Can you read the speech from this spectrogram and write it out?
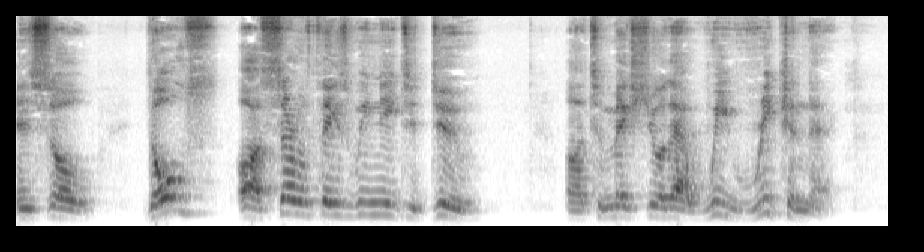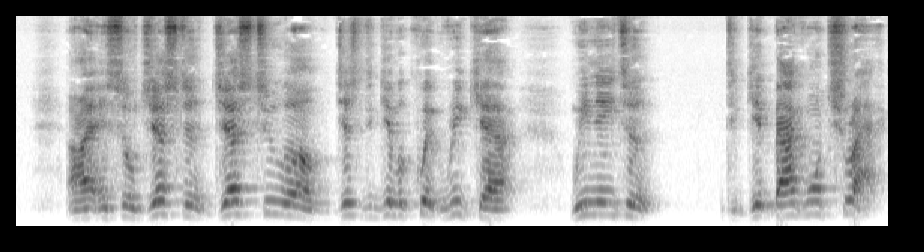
And so those are several things we need to do uh, to make sure that we reconnect. All right, and so just to just to uh, just to give a quick recap, we need to to get back on track,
